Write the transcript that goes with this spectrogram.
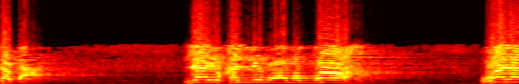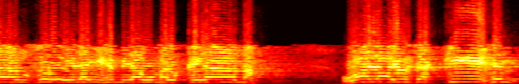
سبعة. لا يكلمهم الله ولا ينظر إليهم يوم القيامة ولا يزكيهم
